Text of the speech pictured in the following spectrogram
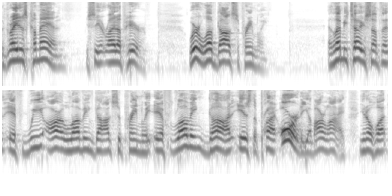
The greatest command, you see it right up here. We're to love God supremely. And let me tell you something if we are loving God supremely, if loving God is the priority of our life, you know what?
